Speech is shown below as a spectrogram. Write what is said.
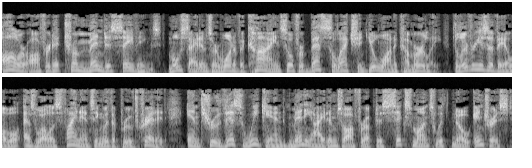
all are offered at tremendous savings. Most items are one of a kind, so for best selection, you'll want to come early. Delivery is available as well as financing financing with approved credit. And through this weekend, many items offer up to six months with no interest.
